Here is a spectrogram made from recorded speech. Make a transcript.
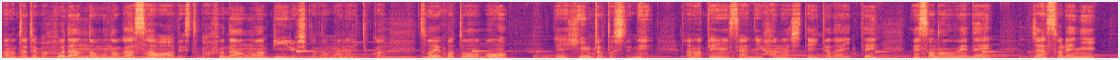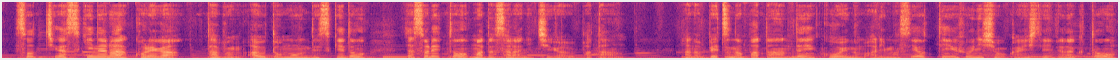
あの例えば普段飲むのがサワーですとか普段はビールしか飲まないとかそういうことを、えヒントとしてねあの店員さんに話していただいてでその上でじゃあそれにそっちが好きならこれが多分合うと思うんですけどじゃあそれとまたさらに違うパターン。あの別のパターンでこういうのもありますよっていう風に紹介していただくと、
